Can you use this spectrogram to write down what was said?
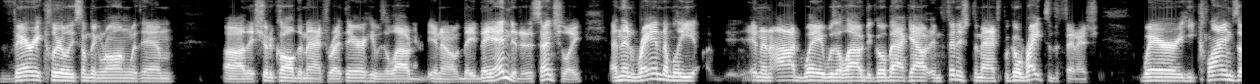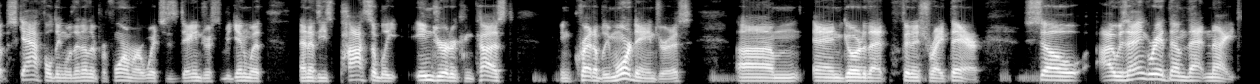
Very clearly something wrong with him. Uh, they should have called the match right there. He was allowed, you know, they they ended it essentially, and then randomly, in an odd way, was allowed to go back out and finish the match, but go right to the finish, where he climbs up scaffolding with another performer, which is dangerous to begin with. And if he's possibly injured or concussed, incredibly more dangerous um, and go to that finish right there. So I was angry at them that night.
